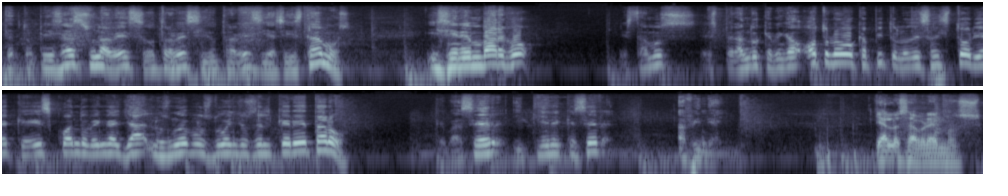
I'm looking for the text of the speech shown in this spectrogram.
te tropiezas una vez, otra vez y otra vez y así estamos. Y sin embargo, estamos esperando que venga otro nuevo capítulo de esa historia, que es cuando vengan ya los nuevos dueños del Querétaro, que va a ser y tiene que ser a fin de año. Ya lo sabremos.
